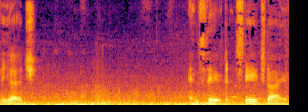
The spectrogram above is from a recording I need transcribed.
the edge and stage, stage dive.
